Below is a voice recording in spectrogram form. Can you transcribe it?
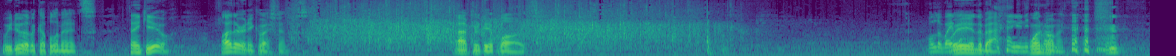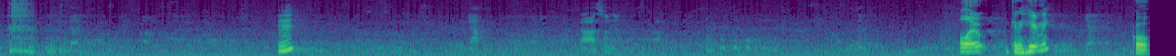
We do have a couple of minutes. Thank you. Are there any questions? After the applause. All the way Way back. in the back. You need One moment. Hmm? Yeah. Hello, can you hear me? Yep. Cool.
